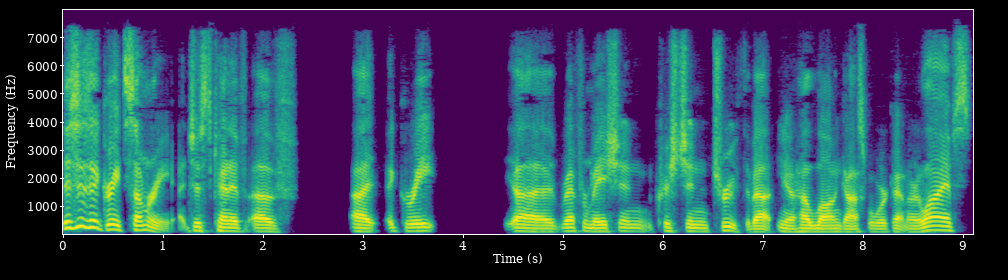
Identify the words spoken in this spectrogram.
This is a great summary, just kind of of uh, a great uh, Reformation Christian truth about you know how law and gospel work out in our lives.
